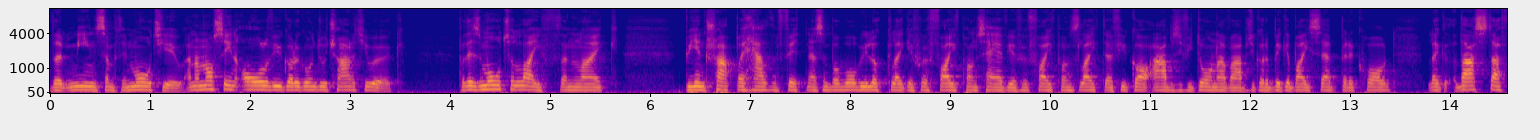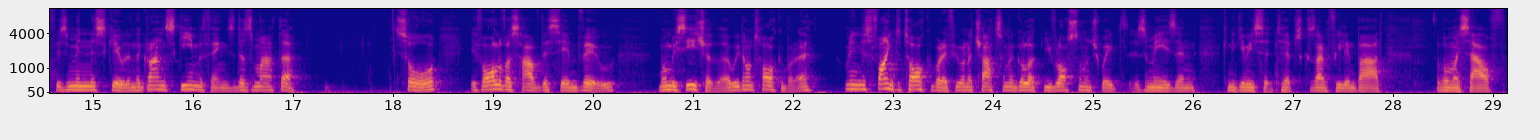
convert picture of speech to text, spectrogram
that means something more to you. And I'm not saying all of you got to go and do charity work, but there's more to life than like being trapped by health and fitness and by what we look like if we're five pounds heavier, if we're five pounds lighter, if you've got abs, if you don't have abs, you've got a bigger bicep, bit of quad. Like that stuff is minuscule. In the grand scheme of things, it doesn't matter. So if all of us have the same view, when we see each other, we don't talk about it. I mean, it's fine to talk about it if you want to chat someone. Go look, you've lost so much weight. It's amazing. Can you give me some tips because I'm feeling bad about myself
